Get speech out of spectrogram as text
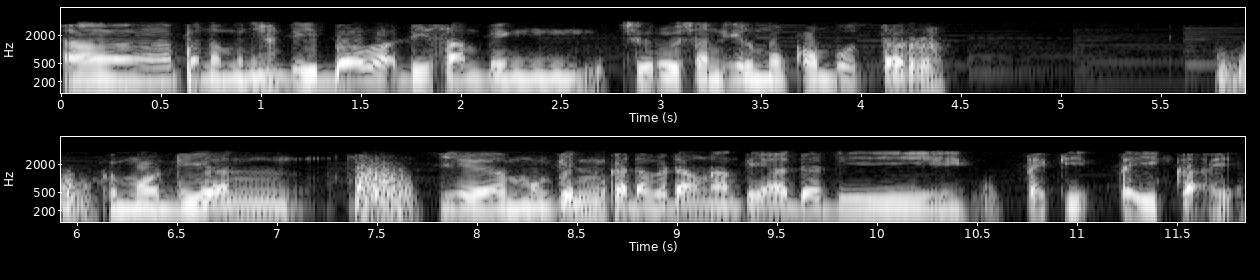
uh, apa namanya di bawah di samping jurusan ilmu komputer. Kemudian ya mungkin kadang-kadang nanti ada di TIK ya.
